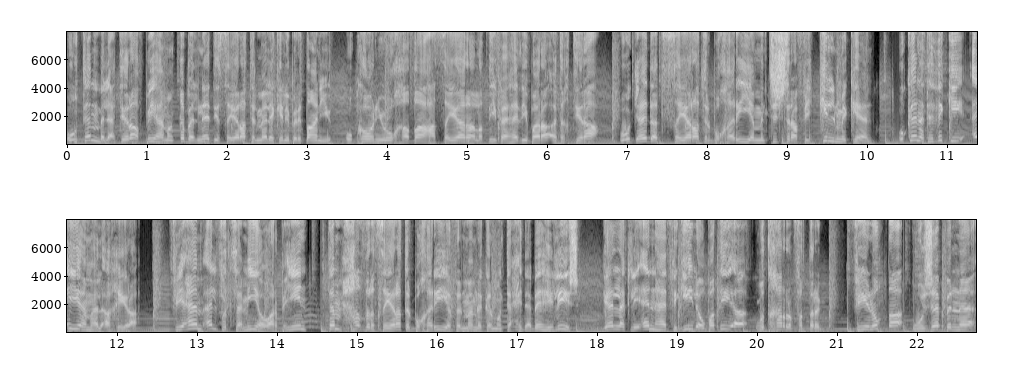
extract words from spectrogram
وتم الاعتراف بها من قبل نادي السيارات الملكي البريطاني. وكونيو خضاع السيارة اللطيفة هذه براءة اختراع. وقعدت السيارات البخارية منتشرة في كل مكان. وكانت هذيك أيامها الأخيرة. في عام 1940 تم حظر السيارات البخارية في المملكة المتحدة. باهي ليش؟ قال لك لأنها ثقيلة وبطيئة وتخرب في الطرق في نقطة وجب أن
